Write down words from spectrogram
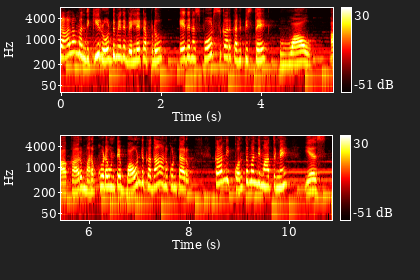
చాలా మందికి రోడ్డు మీద వెళ్ళేటప్పుడు ఏదైనా స్పోర్ట్స్ కార్ కనిపిస్తే వావ్ ఆ కారు మనకు కూడా ఉంటే బాగుండు కదా అనుకుంటారు. కానీ కొంతమంది మాత్రమే yes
